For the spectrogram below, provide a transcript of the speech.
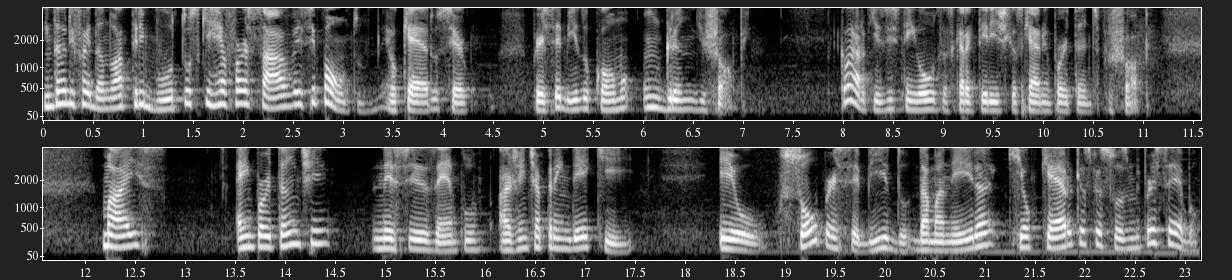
Então ele foi dando atributos que reforçavam esse ponto. Eu quero ser percebido como um grande shopping. Claro que existem outras características que eram importantes para o shopping, mas é importante nesse exemplo a gente aprender que eu sou percebido da maneira que eu quero que as pessoas me percebam.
